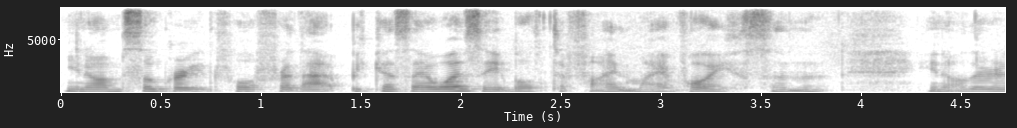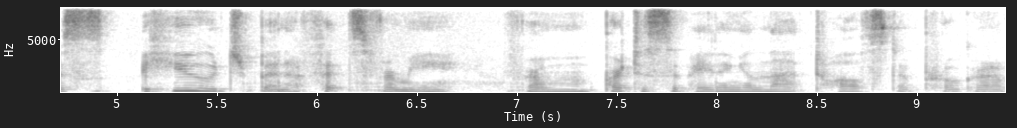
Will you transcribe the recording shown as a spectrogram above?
you know i'm so grateful for that because i was able to find my voice. And you know there's huge benefits for me from participating in that 12 step program.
